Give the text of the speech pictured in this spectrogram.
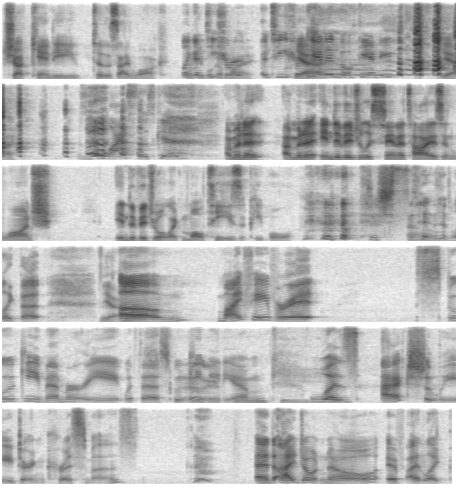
chuck candy to the sidewalk Like when a people t-shirt, a t-shirt Yeah. cannon, but with candy. Yeah, Just blast those kids. I'm gonna I'm gonna individually sanitize and launch individual like Maltese at people. Just Um, like that. Yeah. Um, my favorite spooky memory with a spooky Ooh. medium was actually during Christmas. And I don't know if I like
